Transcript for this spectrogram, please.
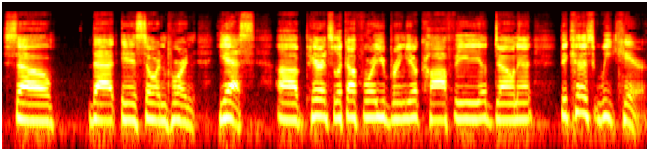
So that is so important. Yes, uh, parents look out for you, bring you a coffee, a donut, because we care.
